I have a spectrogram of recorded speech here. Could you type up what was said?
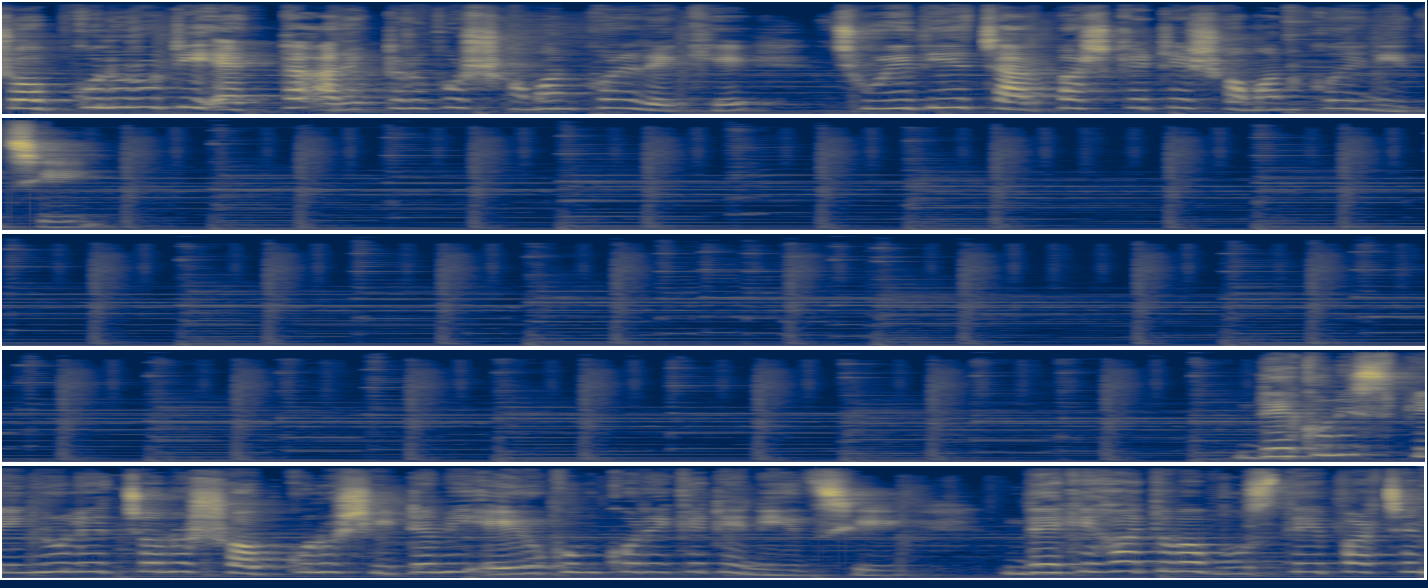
সবগুলো রুটি একটা আরেকটার উপর সমান করে রেখে ছুরি দিয়ে চারপাশ কেটে সমান করে নিচ্ছি। দেখুন স্প্রিং রোলের জন্য সবগুলো শিট আমি এরকম করে কেটে নিয়েছি। দেখে হয়তো বা বুঝতেই পারছেন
